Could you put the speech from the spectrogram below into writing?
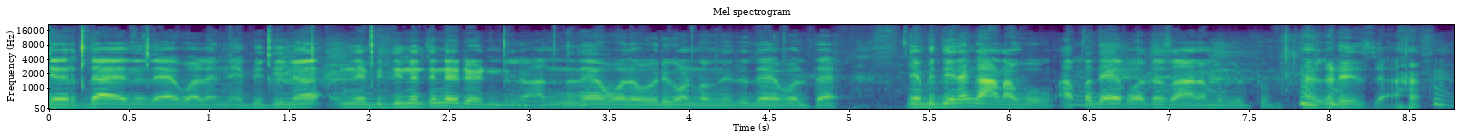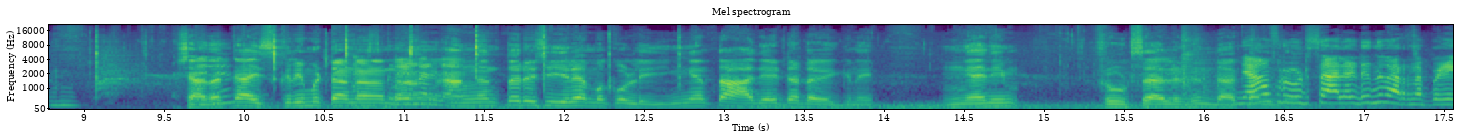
ചെറുതായിരുന്നു ഇതേപോലെ നബിദിന നബിദിനത്തിന്റെ പരിപാടി ഉണ്ടല്ലോ അന്ന് ഇതേപോലെ ഒരു കൊണ്ടുവന്നിരുന്നു ഇതേപോലത്തെ. നബിദിനം കാണാൻ പോകും അപ്പൊ ഇതേപോലത്തെ സാധനം കിട്ടും. നല്ല ടേസ്റ്റാ പക്ഷെ അതൊക്കെ ഐസ്ക്രീം ഇട്ടാണ് അങ്ങനത്തെ ഒരു ശീലം നമുക്കുള്ളൂ. ഇങ്ങനത്തെ ആദ്യമായിട്ടാണ് കഴിക്കണേ. ഇങ്ങനെയും ഫ്രൂട്ട് സാലഡ് ഞാൻ ഫ്രൂട്ട് സാലഡ് എന്ന് പറഞ്ഞപ്പോഴേ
